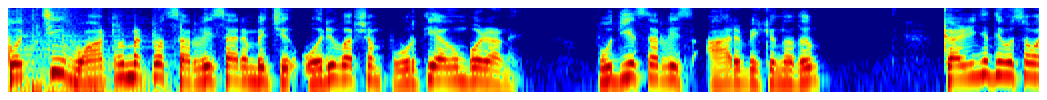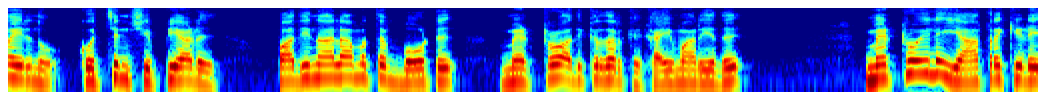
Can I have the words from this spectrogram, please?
കൊച്ചി വാട്ടർ മെട്രോ സർവീസ് ആരംഭിച്ച് ഒരു വർഷം പൂർത്തിയാകുമ്പോഴാണ് പുതിയ സർവീസ് ആരംഭിക്കുന്നത്. കഴിഞ്ഞ ദിവസമായിരുന്നു കൊച്ചിൻ ഷിപ്പ്യാർഡ് പതിനാലാമത്തെ ബോട്ട് മെട്രോ അധികൃതർക്ക് കൈമാറിയത്. മെട്രോയിലെ യാത്രയ്ക്കിടെ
